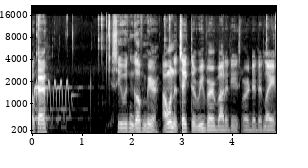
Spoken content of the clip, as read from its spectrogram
Okay. See we can go from here. I want to take the reverb out of this, or the delay.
